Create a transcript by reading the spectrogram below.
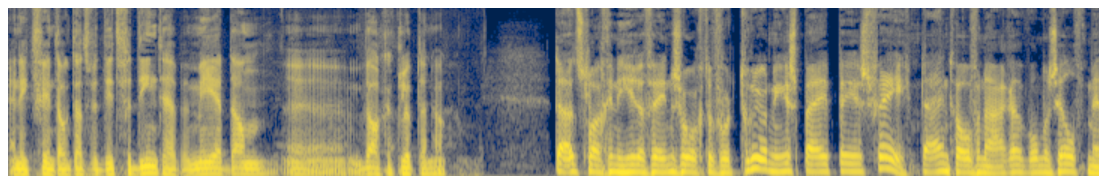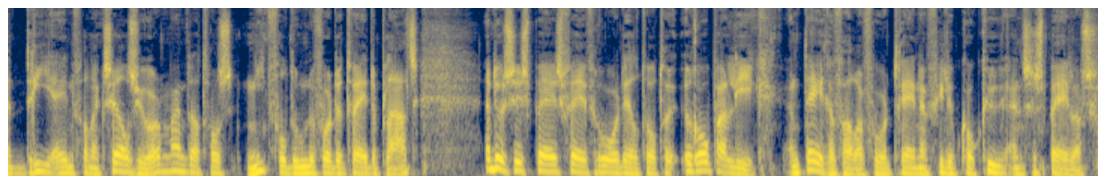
En ik vind ook dat we dit verdiend hebben. Meer dan uh, welke club dan ook. De uitslag in Heerenveen zorgde voor treurnis bij PSV. De Eindhovenaren wonnen zelf met 3-1 van Excelsior... maar dat was niet voldoende voor de tweede plaats. En dus is PSV veroordeeld tot de Europa League. Een tegenvaller voor trainer Philip Cocu en zijn spelers.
